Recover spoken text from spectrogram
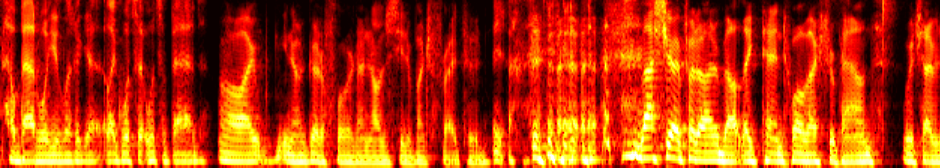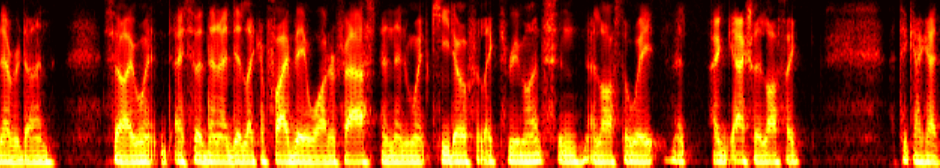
How bad will you let it get? Like, what's it? What's a bad? Oh, I you know go to Florida and I'll just eat a bunch of fried food. Yeah. Last year I put on about like 10, 12 extra pounds, which I've never done. So I went, I said, then I did like a five day water fast and then went keto for like three months and I lost the weight. I, I actually lost like, I think I got,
